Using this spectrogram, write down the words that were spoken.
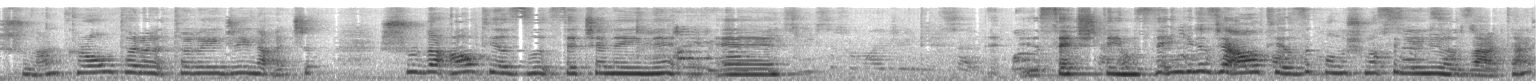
şuna Chrome tara- tarayıcıyla açıp şurada altyazı seçeneğini e, e, seçtiğinizde İngilizce altyazı konuşması geliyor zaten.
